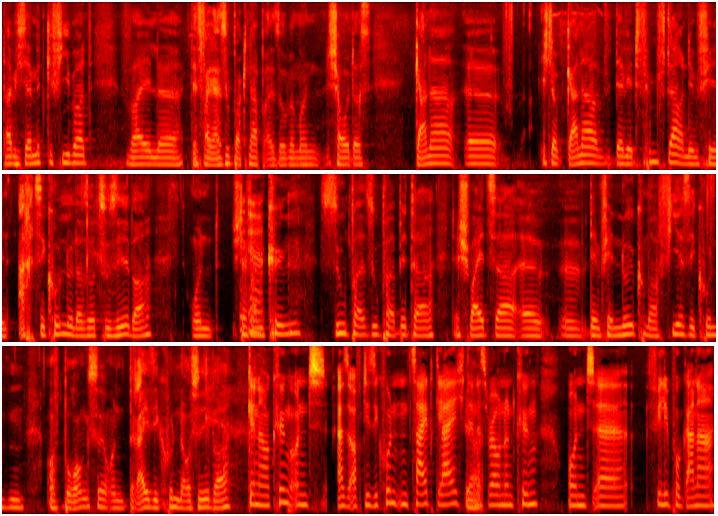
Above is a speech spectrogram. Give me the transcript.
Da habe ich sehr mitgefiebert, weil äh, das war ja super knapp. Also wenn man schaut, dass Gunner, äh, ich glaube, Gunner, der wird Fünfter und dem fehlen acht Sekunden oder so zu Silber. Und Stefan Ja. Küng, super, super bitter. Der Schweizer, äh, äh, dem fehlen 0,4 Sekunden auf Bronze und drei Sekunden auf Silber. Genau, Küng und also auf die Sekunden zeitgleich, Ja. Dennis Rowan und Küng und äh, Filippo Ganna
